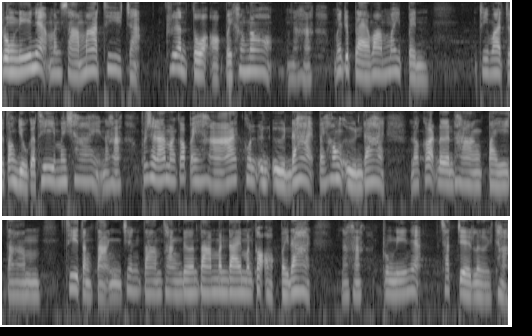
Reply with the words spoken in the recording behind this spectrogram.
ตรงนี้เนี่ยมันสามารถที่จะ เคลื่อนตัวออกไปข้างนอกนะคะไม่ได้แปลว่าไม่เป็นที่ว่าจะต้องอยู่กับที่ไม่ใช่นะคะเพราะฉะนั้นมันก็ไปหาคนอื่นๆได้ไปห้องอื่นได้ แล้วก็เดินทางไปตามที่ต่างๆอย่างเช่นตามทางเดินตามบันไดมันก็ออกไปได้นะคะ ตรงนี้เนี่ยชัดเจนเลยค่ะ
